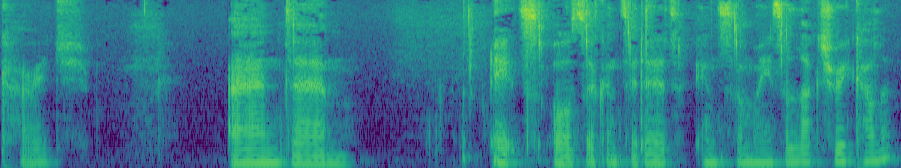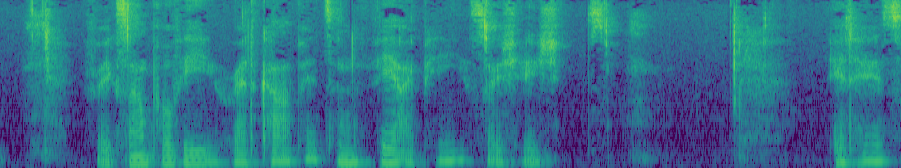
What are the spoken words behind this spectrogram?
courage, and um, it's also considered in some ways a luxury colour. For example, the red carpet and VIP associations. It is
